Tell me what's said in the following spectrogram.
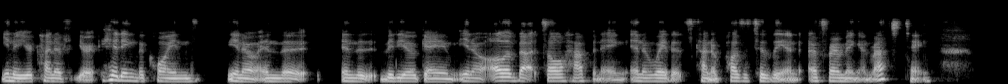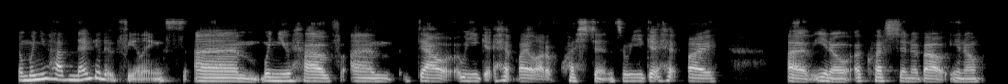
you know, you're kind of you're hitting the coins, you know, in the in the video game, you know, all of that's all happening in a way that's kind of positively and affirming and ratcheting. And when you have negative feelings, um, when you have um, doubt, when you get hit by a lot of questions, or when you get hit by, uh, you know, a question about, you know,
